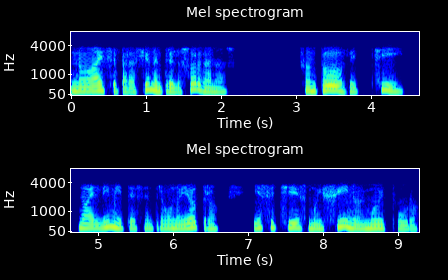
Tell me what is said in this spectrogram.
no hay separación entre los órganos. Son todos de chi, no hay límites entre uno y otro. Y ese chi es muy fino y muy puro.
